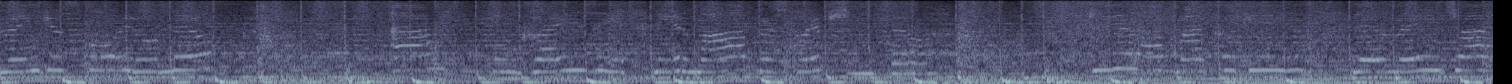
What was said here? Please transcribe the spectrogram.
drink my prescription filled. Do you like my cookies? They're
